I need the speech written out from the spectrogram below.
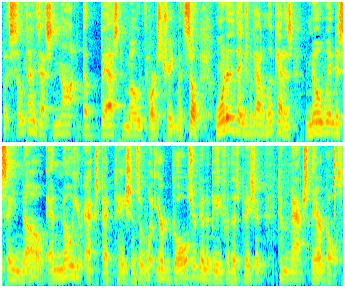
but sometimes that's not the best mode towards treatment. So one of the things we got to look at is know when to say no and know your expectations and what your goals are going to be for this patient to match their goals.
